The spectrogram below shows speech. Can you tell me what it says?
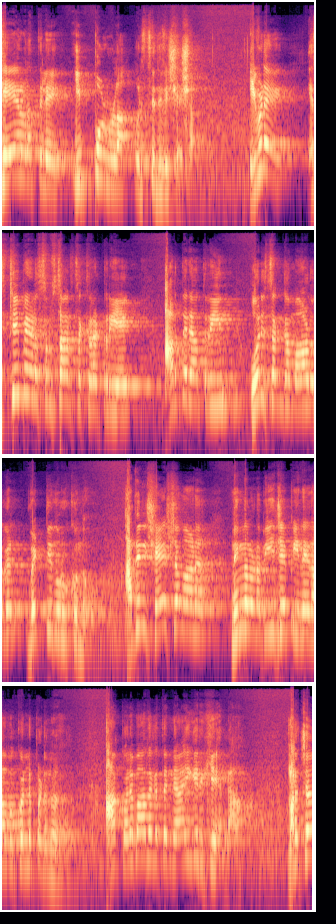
കേരളത്തിലെ ഇപ്പോഴുള്ള ഒരു സ്ഥിതിവിശേഷം ഇവിടെ എസ് ടി പിയുടെ സംസ്ഥാന സെക്രട്ടറിയെ അർദ്ധരാത്രിയിൽ ഒരു സംഘം ആളുകൾ വെട്ടിനുറുക്കുന്നു. അതിനുശേഷമാണ് നിങ്ങളുടെ ബി ജെ പി നേതാവ് കൊല്ലപ്പെടുന്നത്. ആ കൊലപാതകത്തെ ന്യായീകരിക്കുകയല്ല. മറിച്ച്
